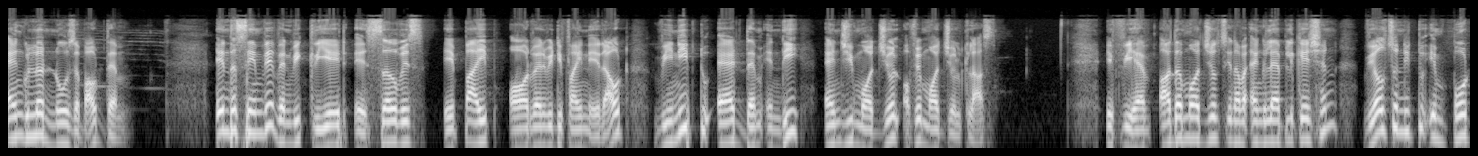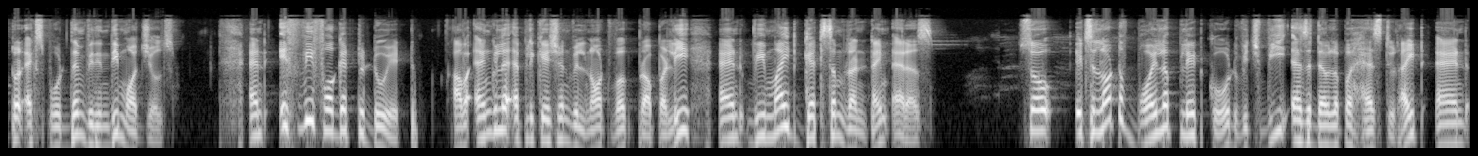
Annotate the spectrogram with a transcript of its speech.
Angular knows about them. In the same way, when we create a service, a pipe, or when we define a route, we need to add them in the ng module of a module class. If we have other modules in our Angular application, we also need to import or export them within the modules. And if we forget to do it, our Angular application will not work properly and we might get some runtime errors. So it's a lot of boilerplate code which we as a developer has to write and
